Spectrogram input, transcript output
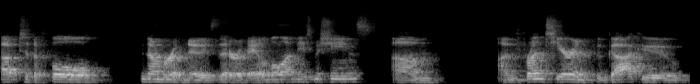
up to the full number of nodes that are available on these machines. Um, on Frontier and Fugaku,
